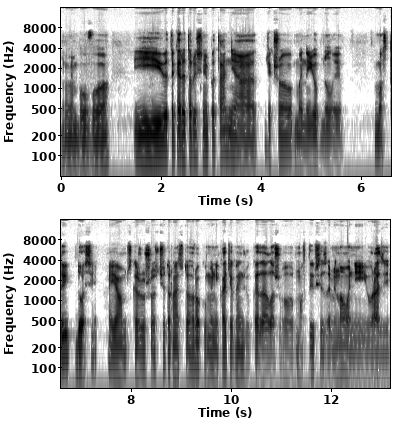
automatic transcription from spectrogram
був. І таке риторичне питання: якщо ми не йобнули мости досі, а я вам скажу, що з 2014 року мені Катя Гандзюк казала, що мости всі заміновані, і в разі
